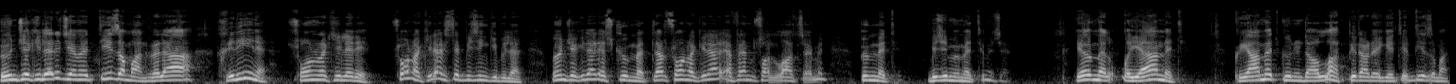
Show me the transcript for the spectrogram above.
Öncekileri cem ettiği zaman vela hirine sonrakileri sonrakiler işte bizim gibiler. Öncekiler eski ümmetler, sonrakiler Efendimiz sallallahu aleyhi ve sellem'in ümmeti. Bizim ümmetimize. Yevmel kıyameti. Kıyamet gününde Allah bir araya getirdiği zaman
